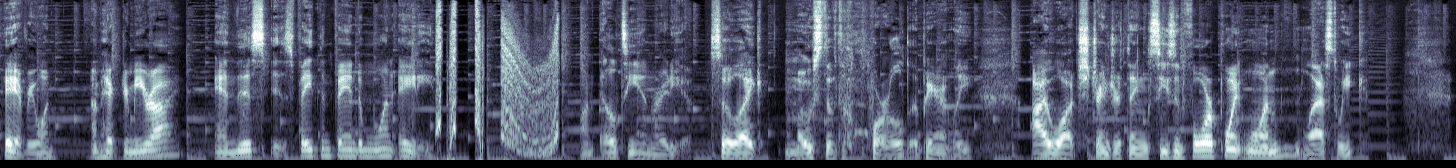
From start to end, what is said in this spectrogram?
Hey everyone, I'm Hector Miray, and this is Faith and Fandom 180 on LTN Radio. So, like most of the world, apparently, I watched Stranger Things season 4.1 last week,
